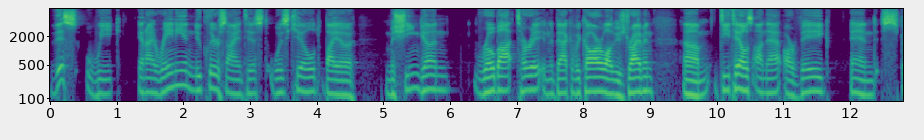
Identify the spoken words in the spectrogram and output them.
this week, an Iranian nuclear scientist was killed by a machine gun robot turret in the back of a car while he was driving. Um, details on that are vague and sc-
